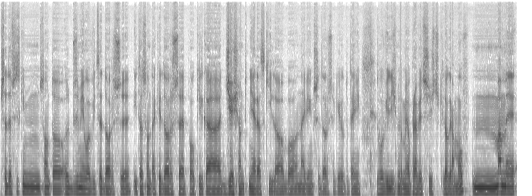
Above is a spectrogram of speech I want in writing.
przede wszystkim są to olbrzymie łowice dorszy i to są takie dorsze po kilkadziesiąt nieraz kilo, bo największy dorsz, jakiego tutaj złowiliśmy, to miał prawie 30 kg. Mamy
